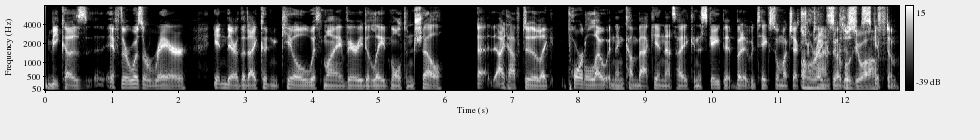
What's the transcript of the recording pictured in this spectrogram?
because if there was a rare in there that I couldn't kill with my very delayed molten shell, uh, I'd have to like portal out and then come back in. That's how you can escape it. But it would take so much extra Oh, right, time. So I just you off. skipped them.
